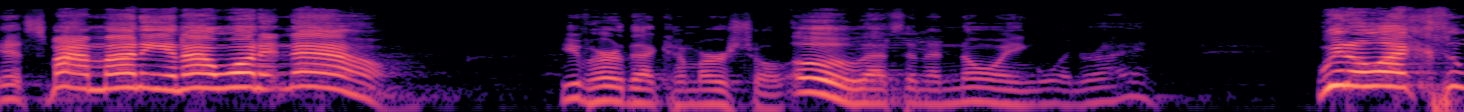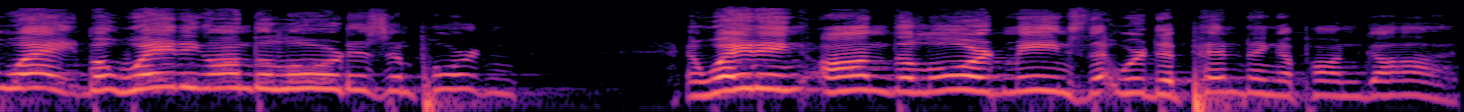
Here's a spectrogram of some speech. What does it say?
It's my money and I want it now. You've heard that commercial. Oh, that's an annoying one, right? We don't like to wait, but waiting on the Lord is important. And waiting on the Lord means that we're depending upon God.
